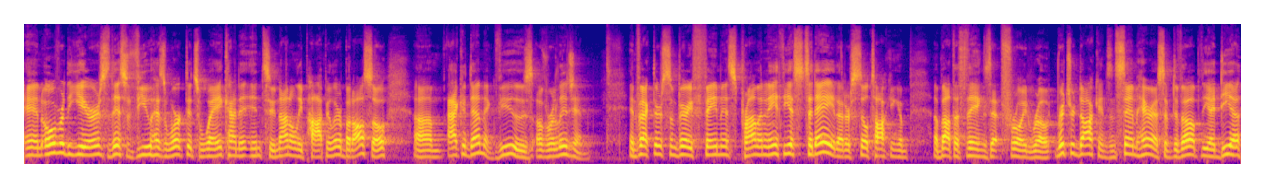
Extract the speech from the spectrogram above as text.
And over the years, this view has worked its way kind of into not only popular, but also um, academic views of religion. In fact, there's some very famous, prominent atheists today that are still talking about the things that Freud wrote. Richard Dawkins and Sam Harris have developed the idea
